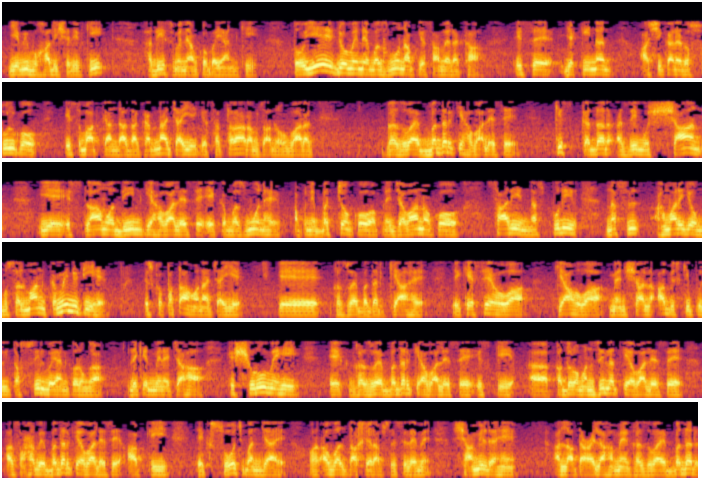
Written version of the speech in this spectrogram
یہ بھی بخاری شریف کی حدیث میں نے آپ کو بیان کی۔ تو یہ جو میں نے مضمون آپ کے سامنے رکھا، اس سے یقیناً عاشقان رسول کو اس بات کا اندازہ کرنا چاہیے کہ سترہ رمضان مبارک غزوہ بدر کے حوالے سے کس قدر عظیم الشان یہ اسلام و دین کے حوالے سے ایک مضمون ہے۔ اپنے بچوں کو، اپنے جوانوں کو، ساری نس، پوری نسل، ہماری جو مسلمان کمیونٹی ہے، اس کو پتہ ہونا چاہیے کہ غزوہ بدر کیا ہے، یہ کیسے ہوا کیا ہوا، میں انشاءاللہ اب اس کی پوری تفصیل بیان کروں گا۔ لیکن میں نے چاہا کہ شروع میں ہی ایک غزوہ بدر کے حوالے سے، اس کی قدر و منزلت کے حوالے سے، اصحاب بدر کے حوالے سے آپ کی ایک سوچ بن جائے اور اول تاخیر آپ سلسلے میں شامل رہیں۔ اللہ تعالی ہمیں غزوہ بدر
